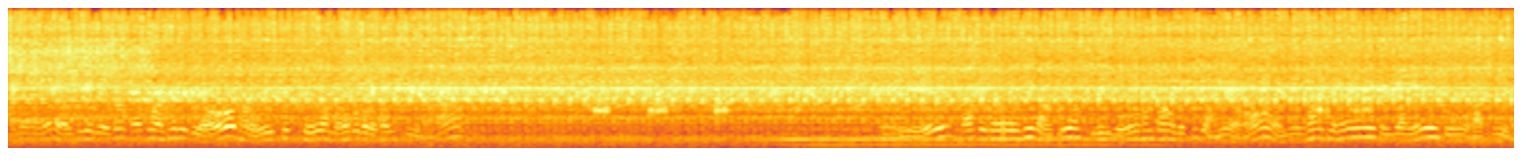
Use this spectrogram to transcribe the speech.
굉장히 연식에 비해서 깔끔한 편이고요. 바로 오일 체크 한번 해보도록 하겠습니다. 네, 가스는 새지 않고요. 기름도 한 방울도 튀지 않네요. 엔진 상태는 굉장히 좋은 것 같습니다.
